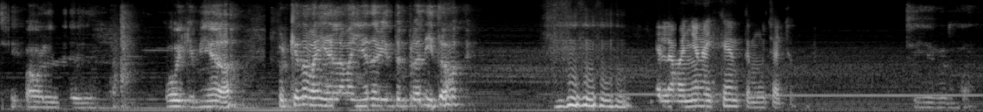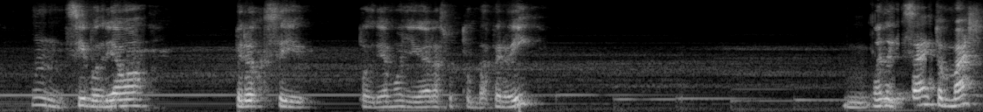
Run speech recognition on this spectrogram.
Sí, el- Uy, qué miedo. ¿Por qué no mañana en la mañana bien tempranito? En la mañana hay gente, muchachos. Sí, es verdad. Mm, sí, podríamos. Pero sí, podríamos llegar a sus tumbas. Pero ¿y? Bueno, quizás estos March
